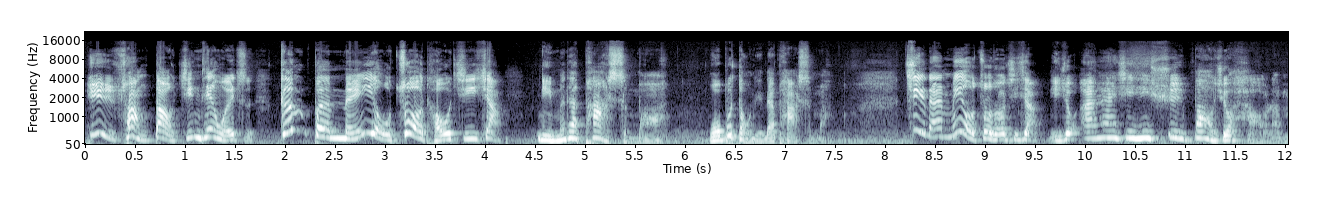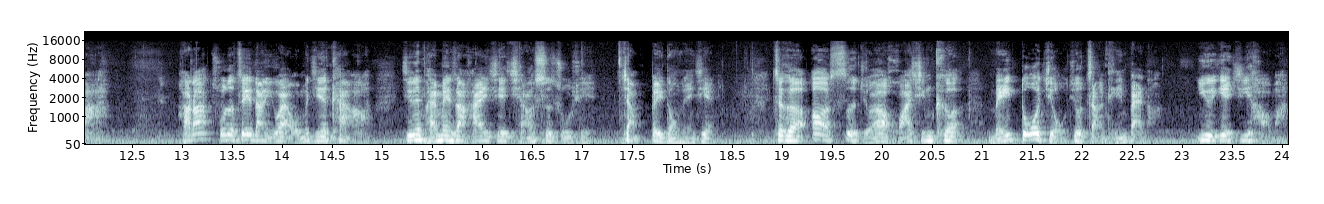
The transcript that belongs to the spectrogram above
钰创到今天为止根本没有做头迹象，你们在怕什么？我不懂你在怕什么。既然没有做头迹象，你就安安心心续报就好了嘛。好了，除了这一档以外，我们今天看啊，今天盘面上还有一些强势族群，像被动元件，这个二四九二华新科没多久就涨停板了，因为业绩好嘛。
